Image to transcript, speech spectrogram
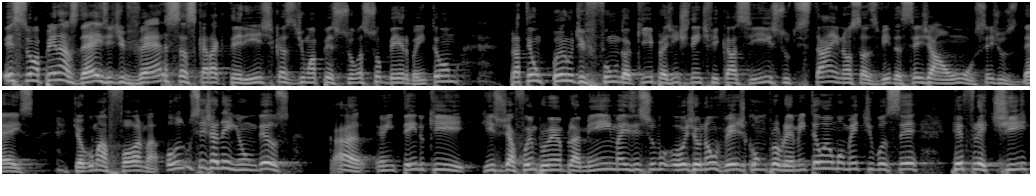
Esses são apenas 10 de diversas características de uma pessoa soberba. Então, para ter um pano de fundo aqui, para a gente identificar se isso está em nossas vidas, seja um, ou seja os dez, de alguma forma, ou não seja nenhum, Deus, cara, eu entendo que, que isso já foi um problema para mim, mas isso hoje eu não vejo como um problema. Então é o momento de você refletir,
